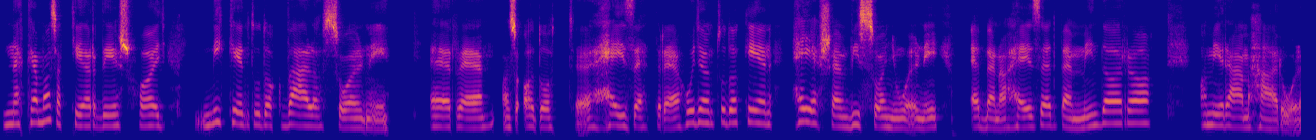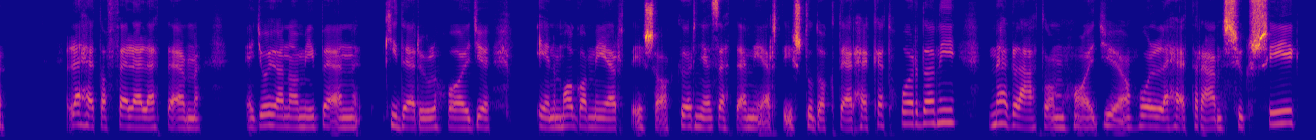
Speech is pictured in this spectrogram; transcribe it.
nekem az a kérdés, hogy miként tudok válaszolni erre az adott helyzetre, hogyan tudok én helyesen viszonyulni ebben a helyzetben mindarra, ami rám hárul. Lehet a feleletem egy olyan, amiben kiderül, hogy én magamért és a környezetemért is tudok terheket hordani, meglátom, hogy hol lehet rám szükség,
